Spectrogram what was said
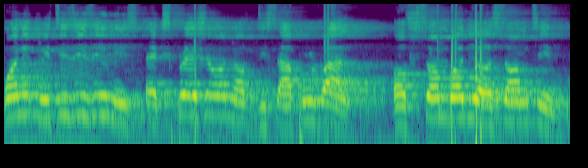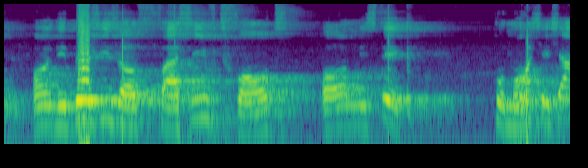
Wọ́n ní criticism is expression of disapproval of somebody or something on the basis of perceived fault or mistake. Kò mọ̀ ṣe ṣá.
